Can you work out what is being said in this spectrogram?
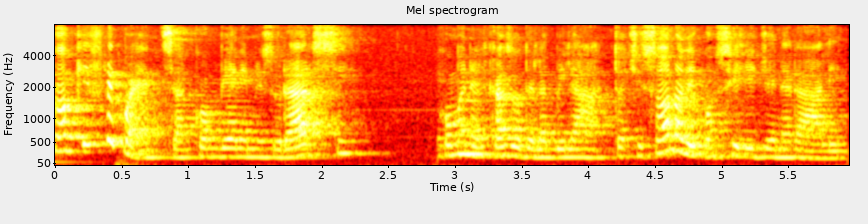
Con che frequenza conviene misurarsi? Come nel caso della bilancia, ci sono dei consigli generali,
